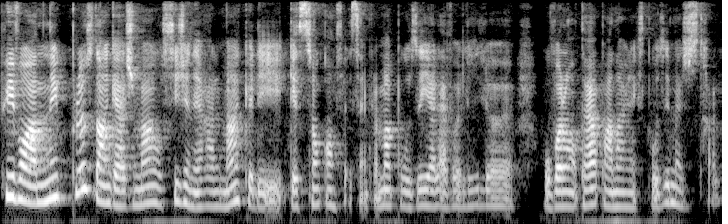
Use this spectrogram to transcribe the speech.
Puis ils vont amener plus d'engagement aussi généralement que les questions qu'on fait simplement poser à la volée là, aux volontaires pendant un exposé magistral.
